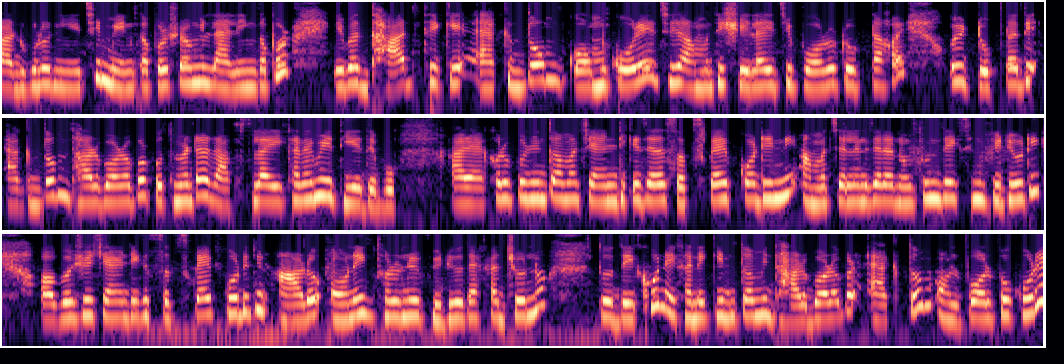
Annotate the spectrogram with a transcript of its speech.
পার্টগুলো নিয়েছি মেন কাপড়ের সঙ্গে লাইনিং কাপড়। এবার ধার থেকে একদম কম করে যে আমাদের সেলাই যে বড় টোপটা হয়, ওই টোপটা দিয়ে একদম ধার বরাবর প্রথমে একটা রাফ সেলাই এখানে আমি দিয়ে দেবো। আর এখনও পর্যন্ত আমার চ্যানেলটিকে যারা সাবস্ক্রাইব করেননি, আমার চ্যানেলে যারা নতুন দেখছেন ভিডিওটি, অবশ্যই চ্যানেলটিকে সাবস্ক্রাইব করে দিন। আরও অনেক ধরনের ভিডিও দেখার জন্য। তো দেখুন, এখানে কিন্তু আমি ধার বরাবর একদম অল্প অল্প করে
